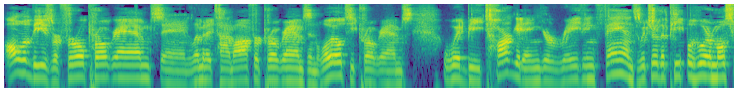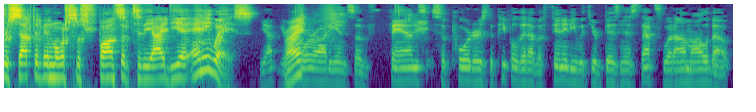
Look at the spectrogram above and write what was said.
all of these referral programs and limited time offer programs and loyalty programs would be targeting your raving fans, which are the people who are most receptive and most responsive to the idea anyways. Yep, your right? core audience of fans, supporters, the people that have affinity with your business. That's what I'm all about.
